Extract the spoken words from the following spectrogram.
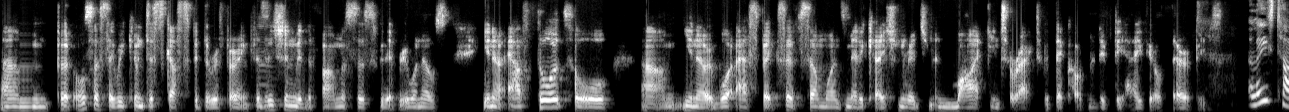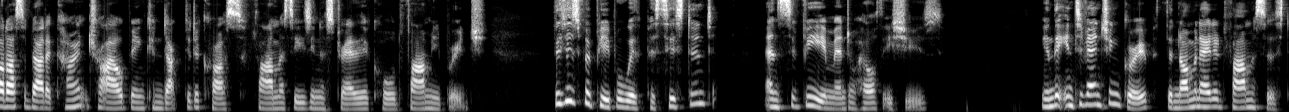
um, but also so we can discuss with the referring physician with the pharmacist with everyone else you know our thoughts or um, you know what aspects of someone's medication regimen might interact with their cognitive behavioural therapies Elise told us about a current trial being conducted across pharmacies in Australia called PharmiBridge. This is for people with persistent and severe mental health issues. In the intervention group, the nominated pharmacist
